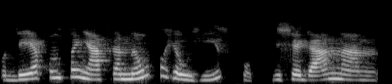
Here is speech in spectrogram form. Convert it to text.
poder acompanhar, para não correr o risco de chegar na,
